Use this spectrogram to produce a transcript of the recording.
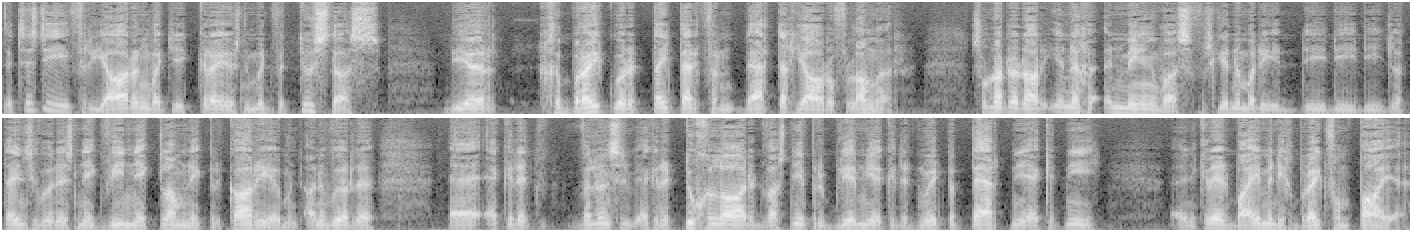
Dit is die verjaring wat jy kry as noem dit vetustas deur gebruik oor 'n tydperk van 30 jaar of langer sonder dat daar enige inmenging was. Verskeidenheid maar die die die die latynse woorde is nek wie nek klam nek precario met ander woorde uh, ek het dit willens ek het dit toegelaat. Dit was nie 'n probleem nie. Ek het dit nooit beperk nie. Ek het nie en ek kry dit baie met die gebruik van paaie.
